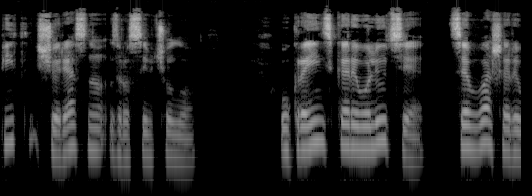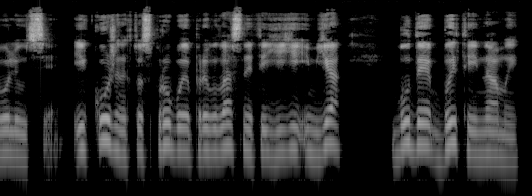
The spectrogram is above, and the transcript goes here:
піт, що рясно зросив чоло. Українська революція це ваша революція, і кожен, хто спробує привласнити її ім'я, буде битий нами,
